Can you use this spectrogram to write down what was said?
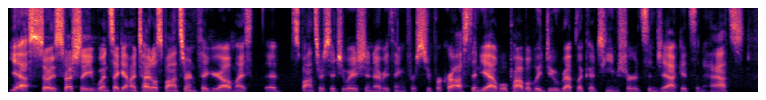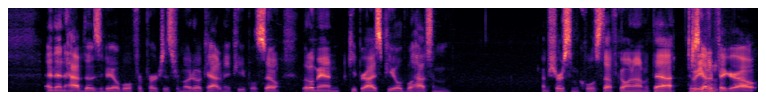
yes. So especially once I get my title sponsor and figure out my uh, sponsor situation, and everything for Supercross, then yeah, we'll probably do replica team shirts and jackets and hats, and then have those available for purchase for Moto Academy people. So little man, keep your eyes peeled. We'll have some. I'm sure some cool stuff going on with that. Do Just got to figure out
